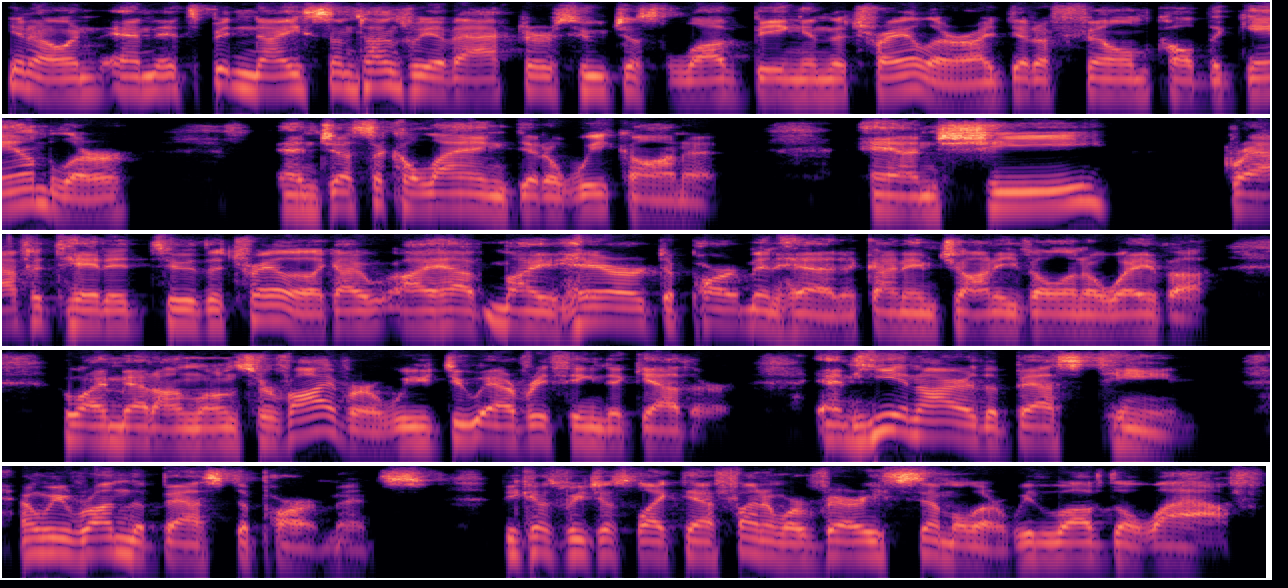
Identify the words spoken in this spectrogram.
you know, and, and it's been nice. Sometimes we have actors who just love being in the trailer. I did a film called The Gambler, and Jessica Lange did a week on it. And she gravitated to the trailer. Like I, I have my hair department head, a guy named Johnny Villanueva, who I met on Lone Survivor. We do everything together. And he and I are the best team. And we run the best departments because we just like to have fun and we're very similar. We love to laugh.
